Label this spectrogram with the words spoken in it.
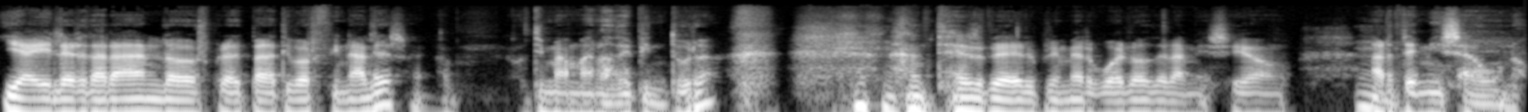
y ahí les darán los preparativos finales, última mano de pintura, antes del primer vuelo de la misión mm. Artemisa 1.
